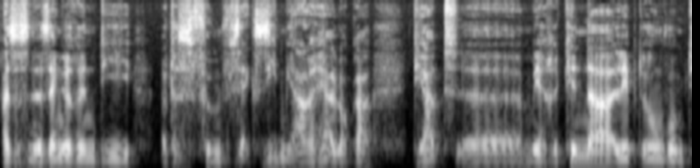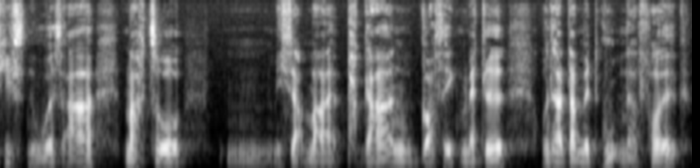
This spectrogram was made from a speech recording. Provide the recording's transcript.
also es ist eine Sängerin, die, das ist fünf, sechs, sieben Jahre her locker die hat äh, mehrere Kinder, lebt irgendwo im tiefsten USA, macht so, hm, ich sag mal, Pagan, Gothic Metal und hat damit guten Erfolg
